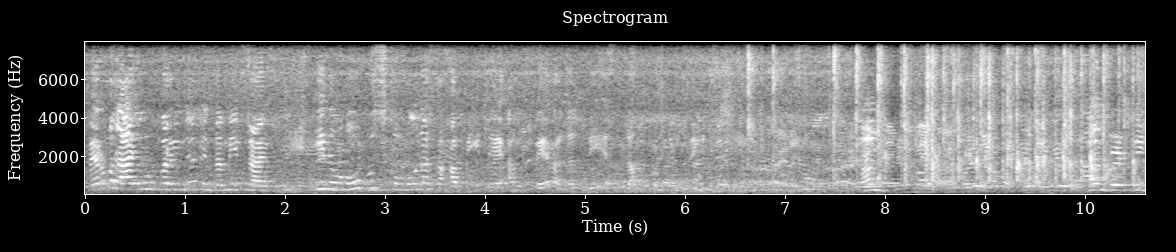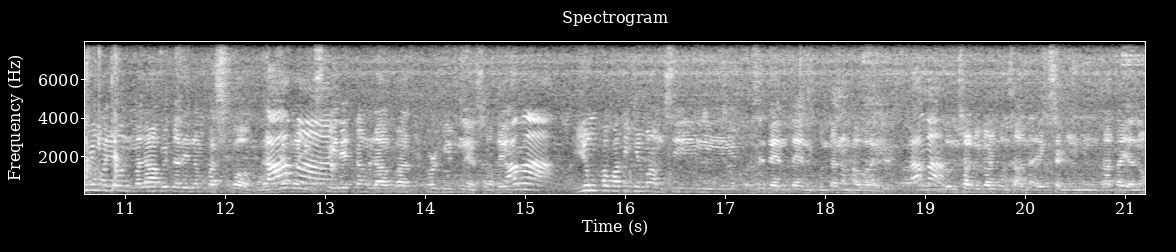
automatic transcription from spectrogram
Pero malayo pa rin yun. In the meantime, inuubos ko muna sa Cavite ang pera ng DSWD. Ang, ang birthday nyo ngayon, malapit na rin ang Pasko. Nandiyan na yung spirit ng love at forgiveness, okay? Tama. Yung kapatid niyo ma'am, si Presidente, nagpunta ng Hawaii. Tama. Doon sa lugar kung saan na-exile yun yung tatay, ano?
